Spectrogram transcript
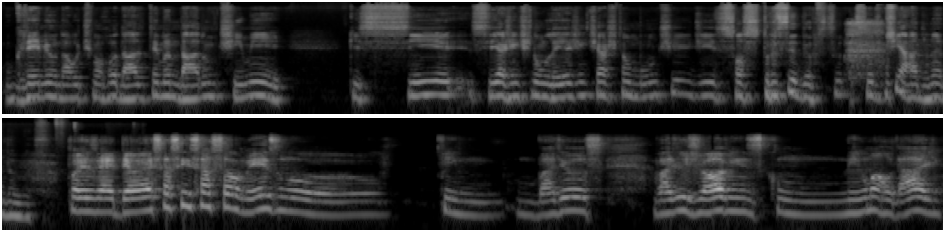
o Grêmio na última rodada ter mandado um time que se, se a gente não lê, a gente acha que é um monte de sócio torcedor sorteado, né, Douglas? Pois é, deu essa sensação mesmo. Enfim, vários, vários jovens com nenhuma rodagem,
